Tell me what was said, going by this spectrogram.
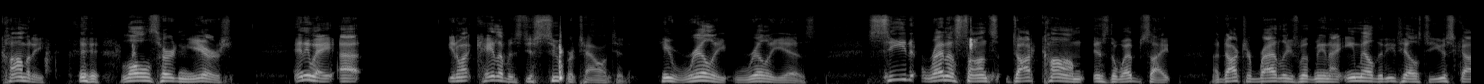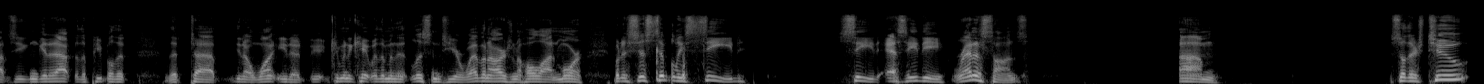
comedy Lowell's heard in years. Anyway, uh, you know what? Caleb is just super talented. He really, really is. SeedRenaissance.com is the website. Uh, Dr. Bradley's with me, and I emailed the details to you, Scott, so you can get it out to the people that that uh, you know want you to communicate with them and that listen to your webinars and a whole lot more. But it's just simply Seed, Seed S E D Renaissance. Um. So there's two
